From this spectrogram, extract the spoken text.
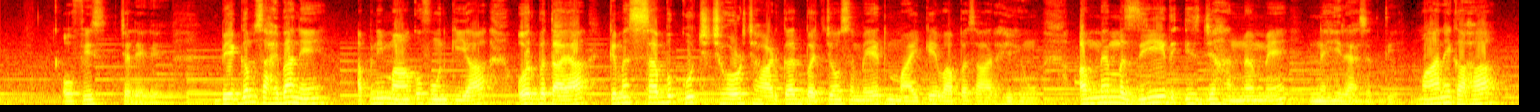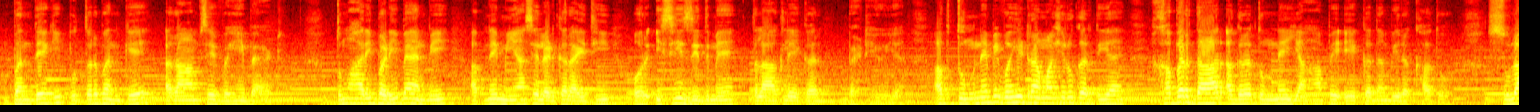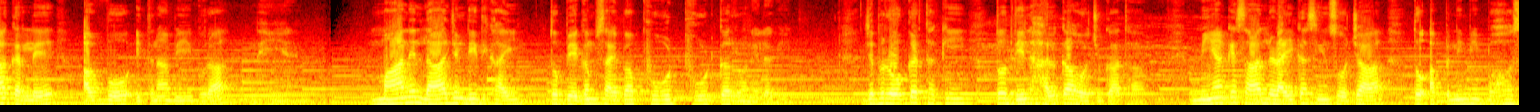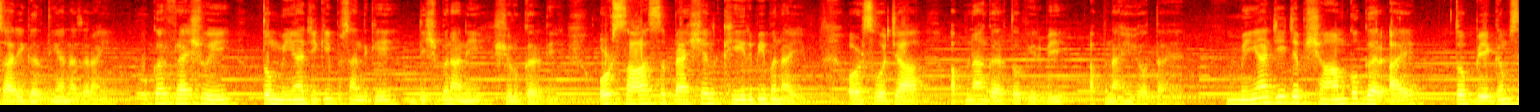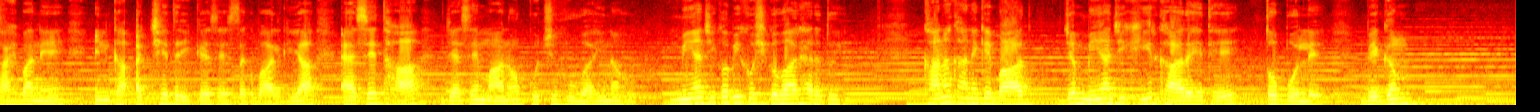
ऑफ़िस चले गए। बेगम साहिबा ने अपनी माँ को फ़ोन किया और बताया कि मैं सब कुछ छोड़ छाड़ कर बच्चों समेत मायके वापस आ रही हूँ। अब मैं मज़ीद इस जहन्नम में नहीं रह सकती। माँ ने कहा, बंदे की पुत्र बन के आराम से वहीं बैठ। तुम्हारी बड़ी बहन भी अपने मियाँ से लड़कर आई थी और इसी ज़िद में तलाक लेकर बैठी हुई है। अब तुमने भी वही ड्रामा शुरू कर दिया है। ख़बरदार अगर तुमने यहाँ पे एक कदम भी रखा तो। सुलह कर ले, अब वो इतना भी बुरा नहीं है। माँ ने लाल झंडी दिखाई तो बेगम साहिबा फूट फूट कर रोने लगी। जब रोकर थकी तो दिल हल्का हो चुका था। मियाँ के साथ लड़ाई का सीन सोचा तो अपनी भी बहुत सारी गलतियाँ नज़र आईं। होकर फ्रेश हुई तो मियाँ जी की पसंद की डिश बनानी शुरू कर दी और साथ स्पेशल खीर भी बनाई और सोचा अपना घर तो फिर भी अपना ही होता है। मियाँ जी जब शाम को घर आए तो बेगम साहिबा ने इनका अच्छे तरीके से इस्तकबाल किया। ऐसे था जैसे मानो कुछ हुआ ही ना हो। मियाँ जी को भी खुशगवार हैरत हुई खाना खाने के बाद जब मियाँ जी खीर खा रहे थे तो बोले, बेगम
